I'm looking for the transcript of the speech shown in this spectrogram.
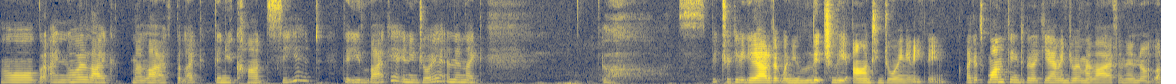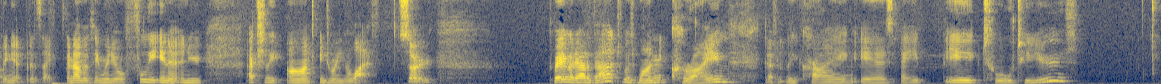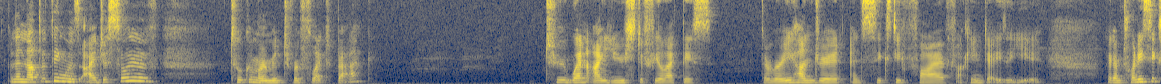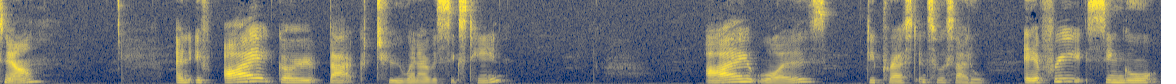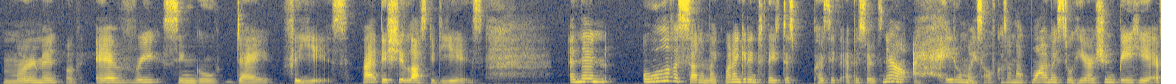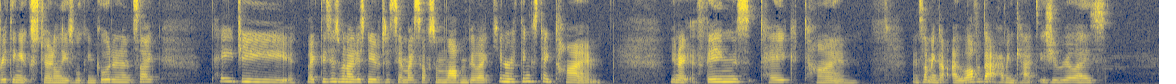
oh, but I know I like my life, but like then you can't see it that you like it and enjoy it, and then like, oh, it's a bit tricky to get out of it when you literally aren't enjoying anything. Like it's one thing to be like, yeah, I'm enjoying my life, and then not loving it, but it's like another thing when you're fully in it and you actually aren't enjoying your life. So the way I got out of that was one crying definitely crying is a big tool to use. And another thing was I just sort of took a moment to reflect back to when I used to feel like this 365 fucking days a year. Like I'm 26 now. And if I go back to when I was 16, I was depressed and suicidal every single moment of every single day for years, right? This shit lasted years. And then all of a sudden, like when I get into these depressive episodes now, I hate on myself because I'm like, why am I still here? I shouldn't be here. Everything externally is looking good. And it's like, Paigey, like this is when I just needed to send myself some love and be like, you know, things take time. You know, things take time. And something I love about having cats is you realize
